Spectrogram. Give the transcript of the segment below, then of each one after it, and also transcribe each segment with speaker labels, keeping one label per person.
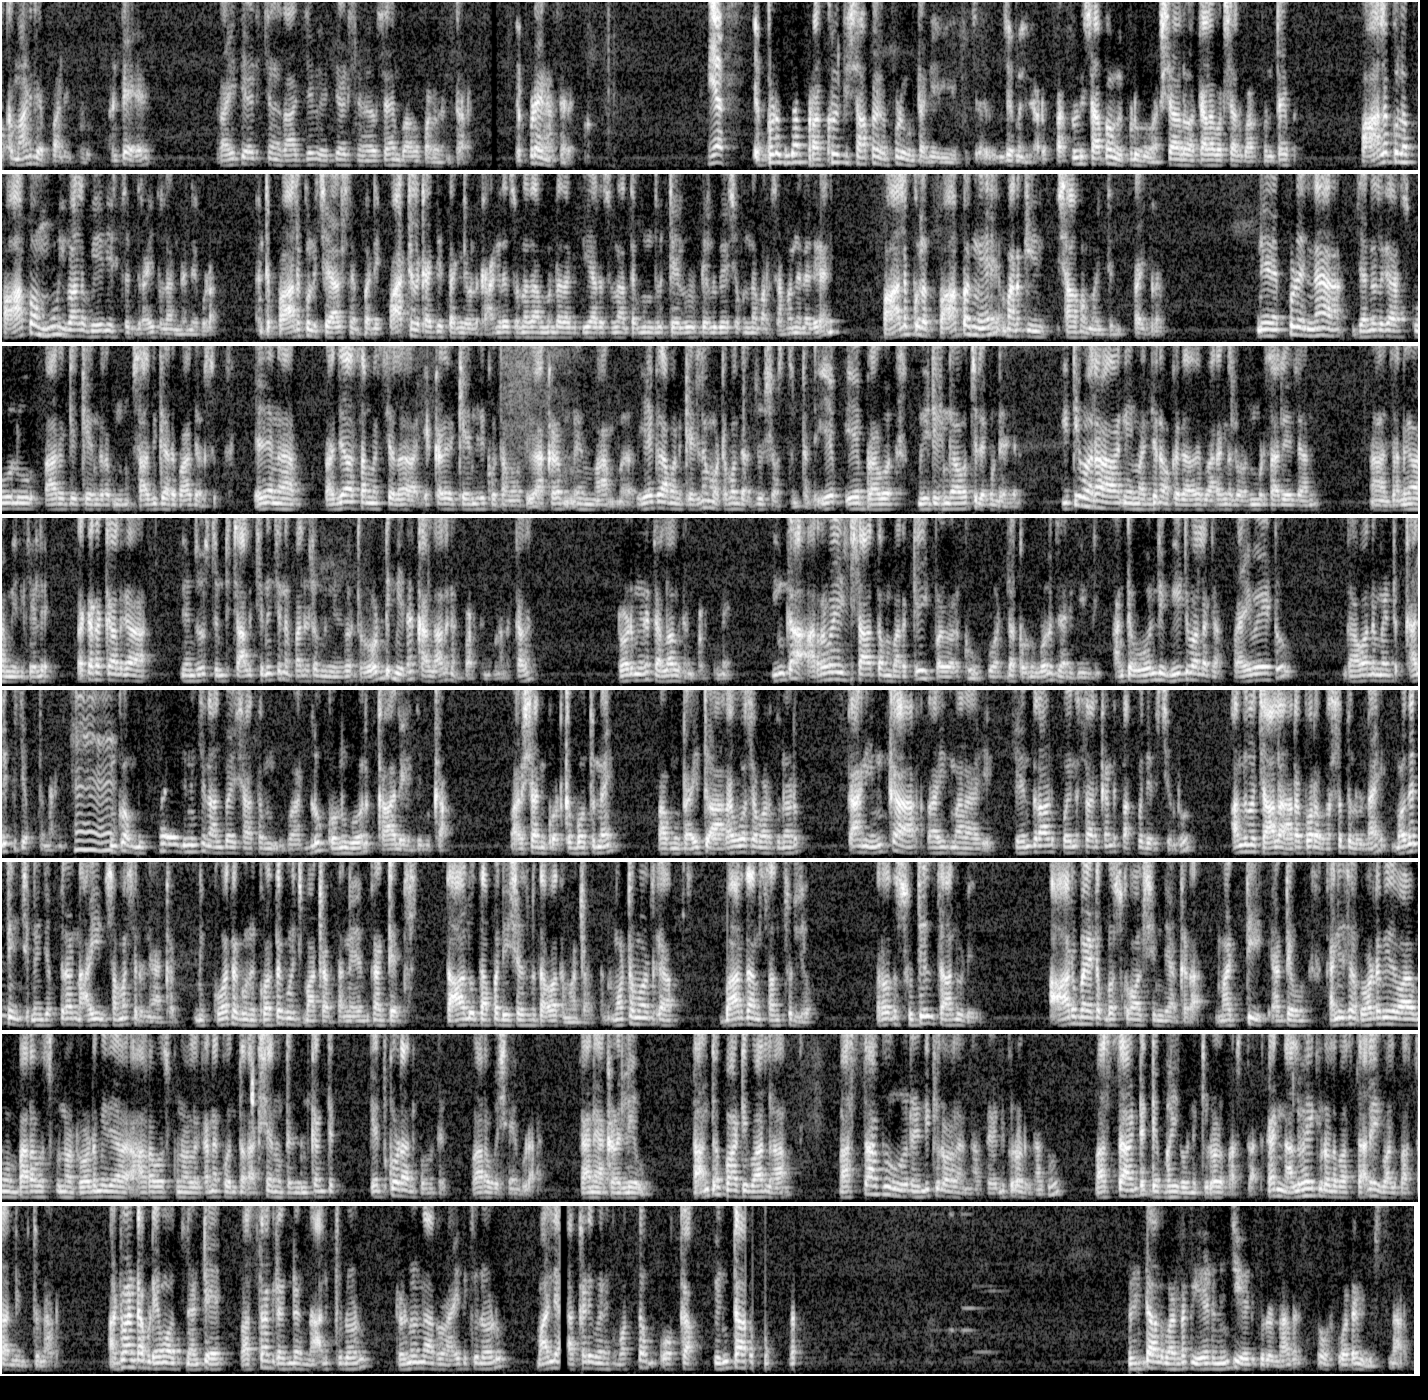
Speaker 1: ఒక మాట చెప్పాలి ఇప్పుడు. అంటే రైతు ఏడ్చిన రాజ్యం ఎత్తి ఏడ్చిన వ్యవసాయం బాగుపడదంటారు. ఎప్పుడైనా సరే. ఎప్పుడు కూడా ప్రకృతి శాపం ఎప్పుడు ఉంటది జమీల్ గారు? ప్రకృతి శాపం ఎప్పుడు వర్షాలు అకాల వర్షాలు పడుతుంటాయి పాలకుల పాపము ఇవాళ వేధిస్తుంది రైతులందరినీ కూడా. అంటే పాలకులు చేయాల్సిన పని పార్టీలకు అతీతంగా ఇవాళ కాంగ్రెస్ ఉన్నదా ఉన్నదా బీఆర్ఎస్ ఉన్నదా ముందు తెలుగు తెలుగుదేశం ఉందా మనకు సంబంధం లేదు కానీ పాలకుల పాపమే మనకి శాపం అవుతుంది రైతులకు. నేను ఎప్పుడైనా జనరల్గా స్కూలు ఆరోగ్య కేంద్రం సాధికార బాగా తెలుసు. ఏదైనా ప్రజా సమస్యల ఎక్కడ కేంద్రీకృతం అవుతాయో అక్కడ మేము మా- ఏ గ్రామానికి వెళ్ళినా మొట్టమొదటి అది చూసి వస్తుంటాను ఏ ఏ ప్రభు మీటింగ్ కావచ్చు లేకుండా ఏదైనా. ఇటీవల నేను మధ్యన ఒక దాదాపు వరంగల్ రెండు మూడు సార్లు వెళ్ళాను. జనగామ మీదకి వెళ్ళి రకరకాలుగా నేను చూస్తుంటే చాలా చిన్న చిన్న పల్లెటూరు మీద రోడ్డు మీద కళ్ళాలు కనపడుతుంది మనకు కదా? రోడ్డు మీద కళ్ళాలు కనపడుతున్నాయి. ఇంకా అరవై శాతం వరకే ఇప్పటి వరకు వడ్ల కొనుగోలు జరిగింది. అంటే ఓన్లీ వీటి వల్ల ప్రైవేటు గవర్నమెంట్ కలిపి చెప్తున్నాను. ఇంకో ముప్పై ఐదు నుంచి నలభై శాతం వడ్లు కొనుగోలు కాలేదు ఇంకా. వర్షానికి కొట్టుకపోతున్నాయి. పాపం రైతు అరగోసపడుతున్నాడు కానీ ఇంకా మన కేంద్రాలు పోయినసారి కంటే తక్కువ తెరిచిండ్రు. అందులో చాలా అరకొర వసతులు ఉన్నాయి మొదటి నుంచి నేను చెప్తున్నాను ఐదు సమస్యలు ఉన్నాయి అక్కడ. మీకు కోత గురించి కొరత గురించి మాట్లాడతాను. నేను. ఎందుకంటే తాలు తప్ప తీసేసిన తర్వాత మాట్లాడతాను. మొట్టమొదటిగా బారదాని సంచులు లేవు. తర్వాత సుతిల్ తాలు లేవు. ఆరు బయట పోసుకోవాల్సింది అక్కడ. మట్టి అంటే కనీసం రోడ్డు మీద పారవసుకున్న రోడ్డు మీద ఆరవసుకున్న వాళ్ళకన్నా కొంత రక్షణ ఉంటుంది. ఎందుకంటే ఎత్తుకోవడానికి ఉంటుంది పారవసినవి కూడా. కానీ అక్కడ లేవు. దాంతో పాటు వాళ్ళ బస్తాకు రెండు కిలోలు అన్నారు. రెండు కిలోలు కాదు. బస్తా అంటే డెబ్బై రెండు కిలోల బస్తా. కానీ నలభై కిలోల బస్తాలు ఇవాళ బస్తాలు నింపుతున్నారు. అటువంటి అప్పుడు ఏమవుతుందంటే బస్తాకు రెండు రెండు నాలుగు కిలోలు రెండున్నర ఐదు కిలోలు మళ్ళీ అక్కడి వెనక మొత్తం ఒక క్వింటాలు క్వింటాల్ పంటకు ఏడు నుంచి ఏడు ఒక పూట విధిస్తున్నారు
